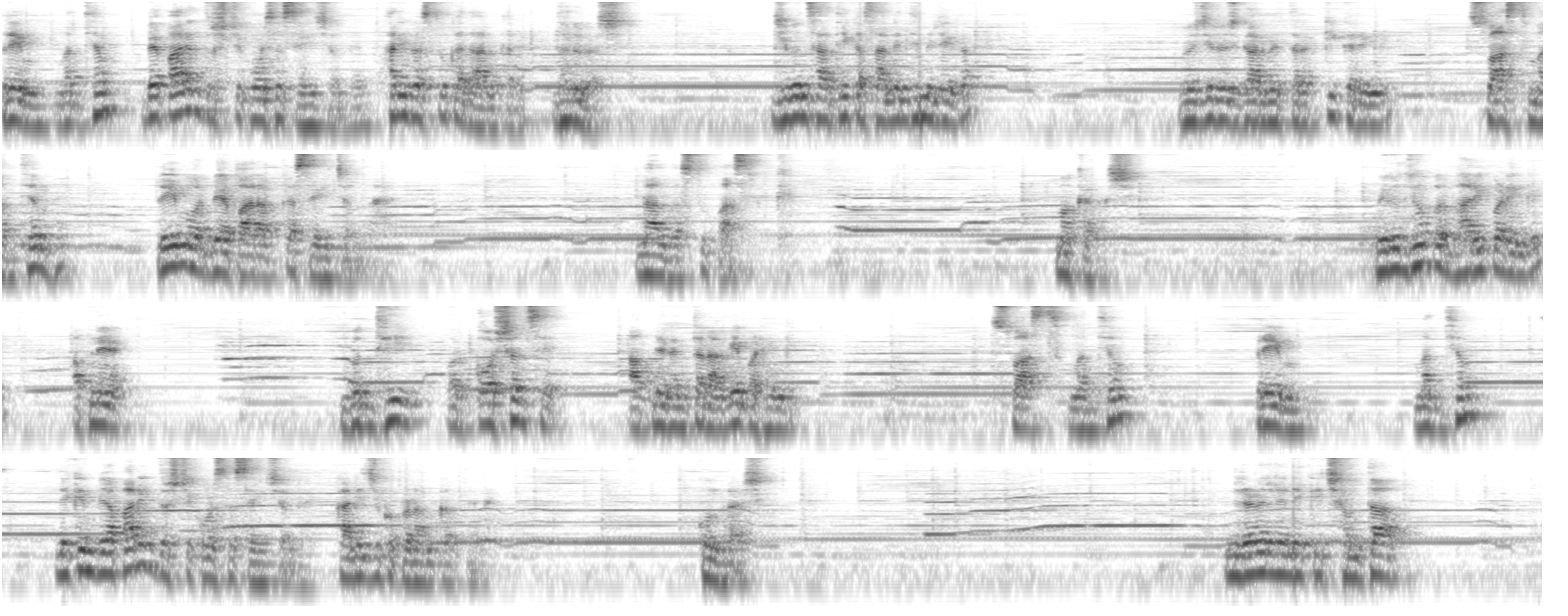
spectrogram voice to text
प्रेम मध्यम, व्यापारिक दृष्टिकोण से सही चल रहे हरी वस्तु का दान करें। धनुराशि। जीवन साथी का सानिध्य मिलेगा। रोजी रोज़गार में तरक्की करेंगे। स्वास्थ्य मध्यम है। प्रेम और व्यापार आपका सही चल रहा है। लाल वस्तु पास रखें। मकर राशि। विरोधियों पर भारी पड़ेंगे। अपने बुद्धि और कौशल से आप निरंतर आगे बढ़ेंगे। स्वास्थ्य मध्यम, प्रेम मध्यम, लेकिन व्यापारिक दृष्टिकोण से सही चल रहे काली जी को प्रणाम करते रहे कुंभ राशि। निर्णय लेने की क्षमता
